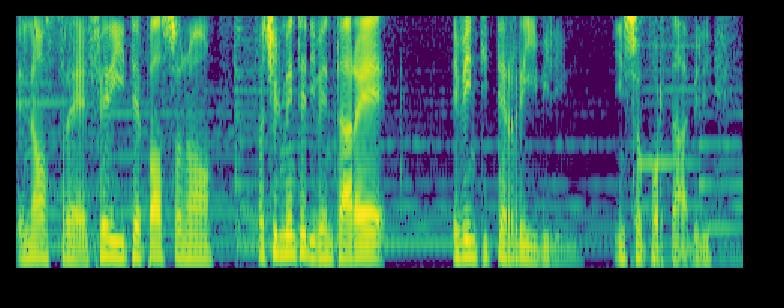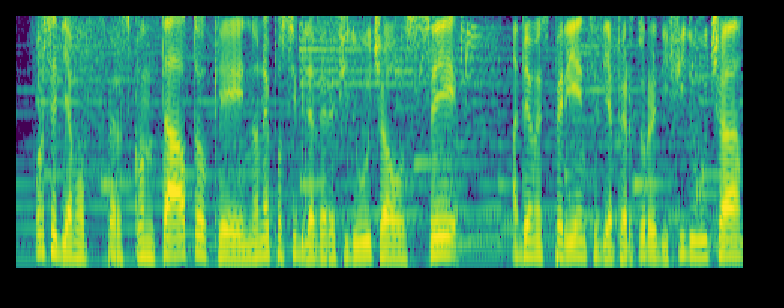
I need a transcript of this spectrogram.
le nostre ferite possono facilmente diventare eventi terribili, insopportabili. Forse diamo per scontato che non è possibile avere fiducia o se abbiamo esperienze di apertura e di fiducia,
